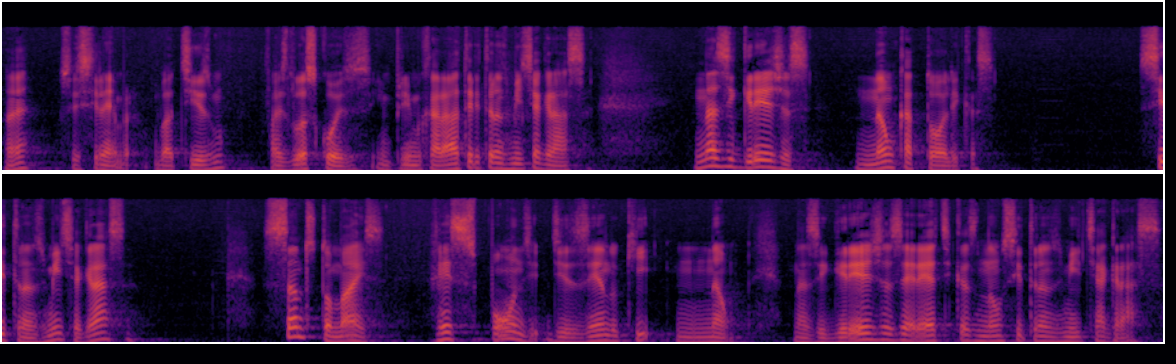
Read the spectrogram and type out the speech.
Não é? Você se lembra, o batismo faz duas coisas, imprime o caráter e transmite a graça. Nas igrejas não católicas, se transmite a graça? Santo Tomás responde dizendo que não. Nas igrejas heréticas não se transmite a graça.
